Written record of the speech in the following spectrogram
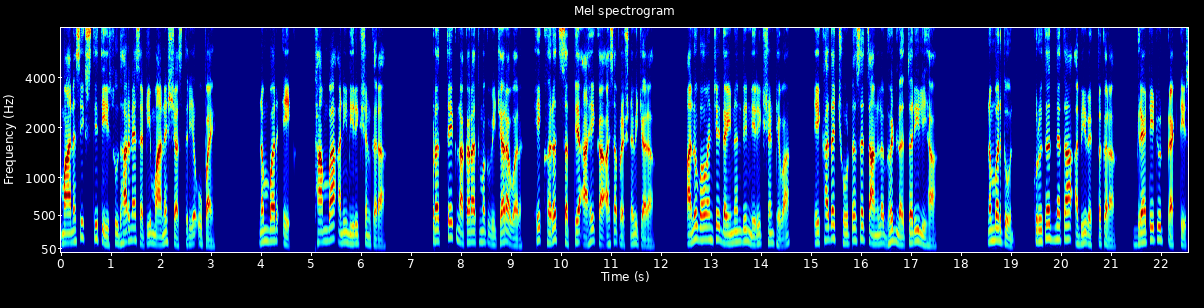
मानसिक स्थिती सुधारण्यासाठी मानसशास्त्रीय उपाय. नंबर एक. थांबा आणि निरीक्षण करा. प्रत्येक नकारात्मक विचारावर हे खरंच सत्य आहे का असा प्रश्न विचारा. अनुभवांचे दैनंदिन निरीक्षण ठेवा. एखादं छोटंसं चांगलं घडलं तरी लिहा. नंबर दोन कृतज्ञता अभिव्यक्त करा. ग्रॅटिट्यूड प्रॅक्टिस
